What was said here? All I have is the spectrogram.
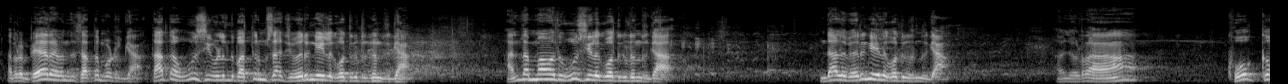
அப்புறம் பேரை வந்து சத்தம் போட்டிருக்கான். தாத்தா ஊசி விழுந்து பத்து நிமிஷம் ஆச்சு. வெறுங்கையில் கோத்துக்கிட்டு இருக்குன்னு இருக்கான் அந்த அம்மா வந்து ஊசியில் கோத்துக்கிட்டு இருந்திருக்கா. இந்த ஆள் வெறுங்கையில் கோத்துக்கிட்டு இருந்திருக்கான் அவன் சொல்கிறான் கோக்க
